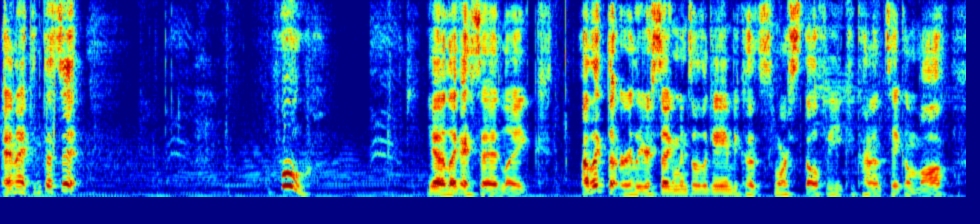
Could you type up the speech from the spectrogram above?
And I think that's it. Whew. Yeah, like I said, like, I like the earlier segments of the game because it's more stealthy. You can kind of take them off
